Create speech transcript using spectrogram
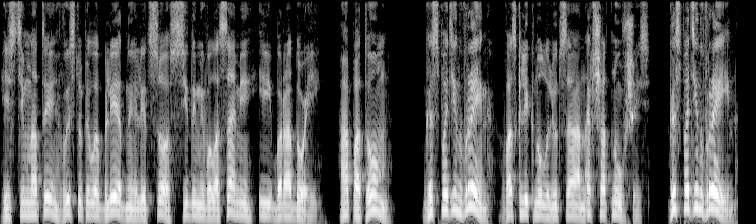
Из темноты выступило бледное лицо с седыми волосами и бородой. А потом... «Господин Врейн!» — воскликнул Люциан, отшатнувшись. «Господин Врейн!»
